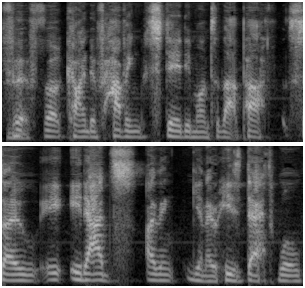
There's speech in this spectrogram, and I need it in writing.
for, for kind of having steered him onto that path. So it, it adds, I think, you know, his death will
